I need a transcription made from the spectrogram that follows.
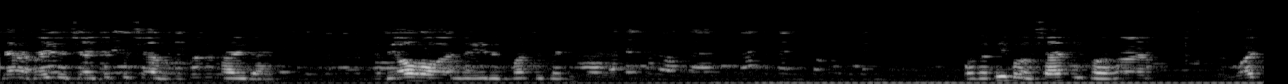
Then Advaita Acharya took the shell with Mukunda and Haridas, and they all wholeheartedly ate as much as they desired. When the people of Shantipur heard the Lord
